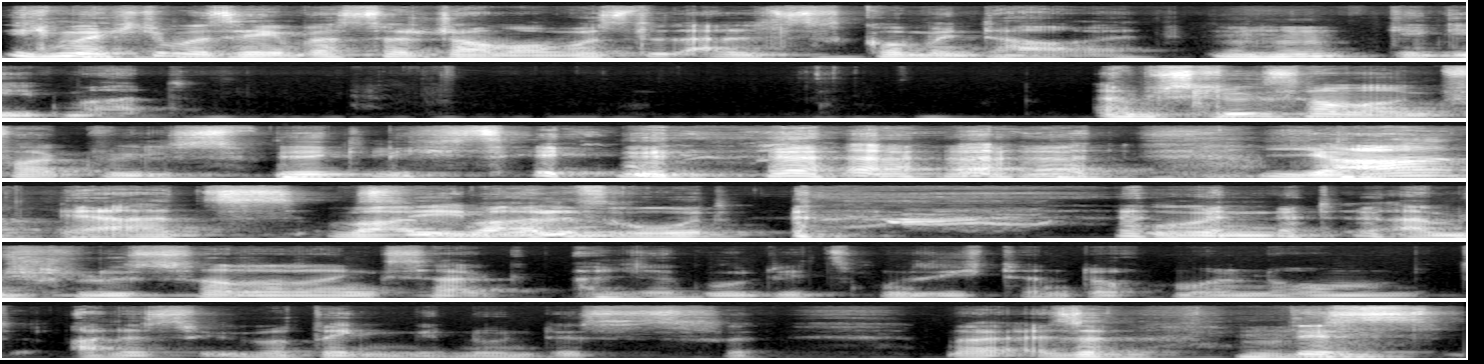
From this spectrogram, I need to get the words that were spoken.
Ich möchte mal sehen, was der Jammerwurstel als Kommentare Mhm. gegeben hat. Am Schluss haben wir gefragt, willst du es wirklich sehen? ja, er hat es War, sehen war alles rot. Und am Schluss hat er dann gesagt, also gut, jetzt muss ich dann doch mal noch alles überdenken. Und das, also Mhm. das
